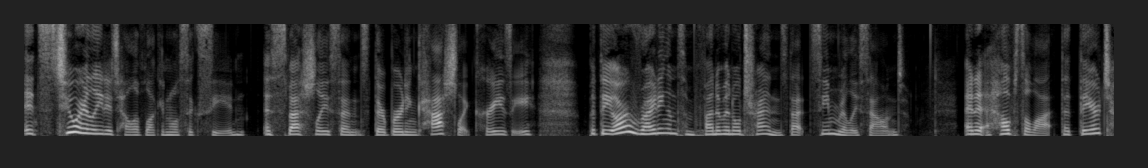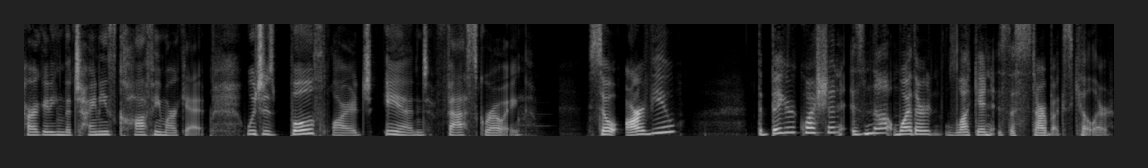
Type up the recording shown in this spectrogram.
It's too early to tell if Luckin will succeed, especially since they're burning cash like crazy, but they are riding on some fundamental trends that seem really sound. And it helps a lot that they are targeting the Chinese coffee market, which is both large and fast growing. So, our view? The bigger question is not whether Luckin is the Starbucks killer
